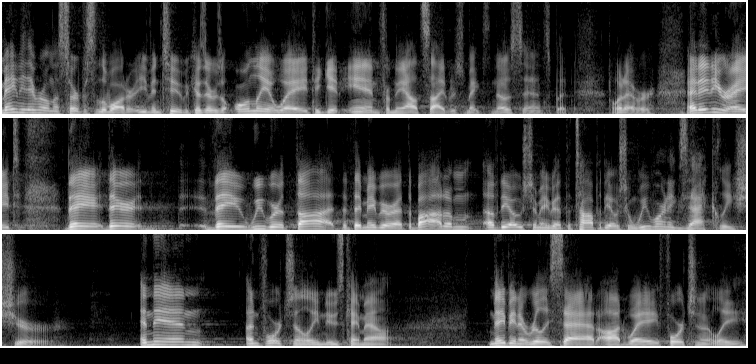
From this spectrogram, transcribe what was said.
maybe they were on the surface of the water even too, because there was only a way to get in from the outside, which makes no sense, but whatever. At any rate, they, they, we were thought that they maybe were at the bottom of the ocean, maybe at the top of the ocean. We weren't exactly sure. And then, unfortunately, news came out maybe in a really sad, odd way, fortunately,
